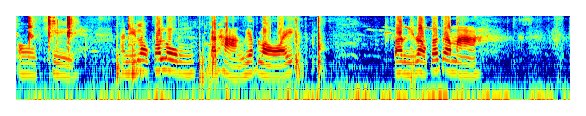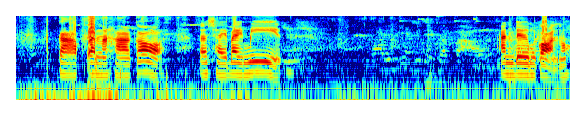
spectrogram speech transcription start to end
โอเค อันนี้เราก็ลงกระถางเรียบร้อย ตอนนี้เราก็จะมากราฟกันนะคะ ก็จะใช้ใบมีด อันเดิมก่อนเนาะ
